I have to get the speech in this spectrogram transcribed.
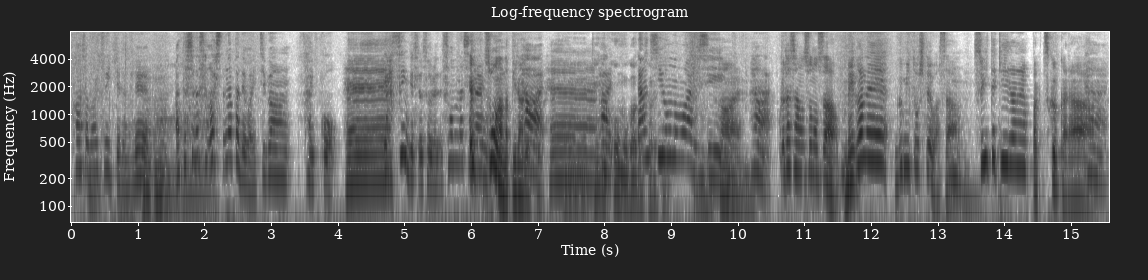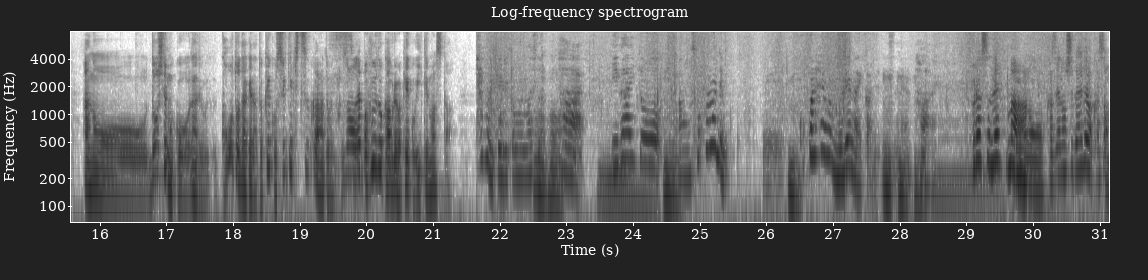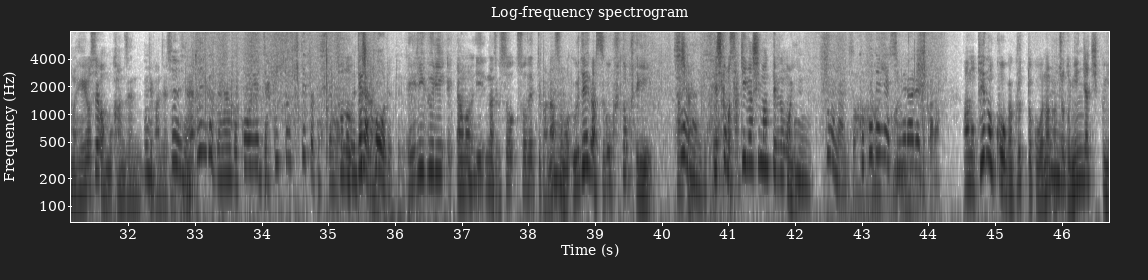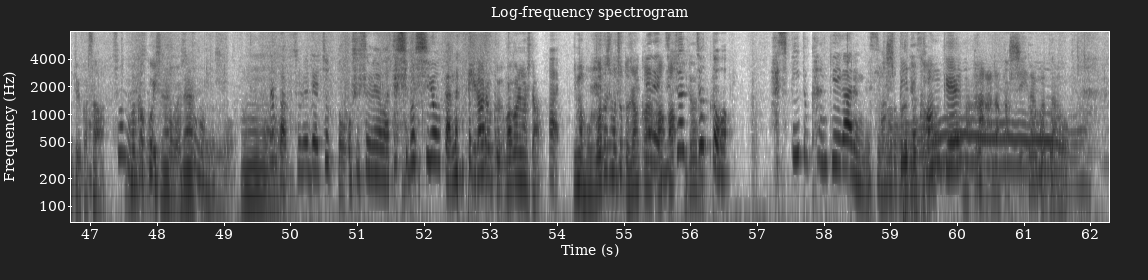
監査板ついてるんで、うんうん。私が探した中では一番最高。へえ。安いんですよそれで。そんなしないそうなんだピラルク。はい。へえ。男子用のもあるし、はい。は福田さんそのさメガネ組としてはさ、水滴がやっぱつくから、はい。あのーどうしてもこうなんていうのコートだけだと結構水滴つくかなと思ってそのやっぱフードかぶれば結構いけますか？多分いけると思います、うんうん。はい、意外と、ん。あのそこまで、うんうん。ここら辺は蒸れない感じですね、うんうんうん。はいプラスねまあ、うん。あの風の次第では傘も併用すればもう完全って感じですね。ですね。とにかくなんかこういうジャケットを着てたとしてそのも腕が通るという。襟ぐりあの、いなんていうかそ袖っていうかな、その腕がすごく太くていい。確かに。そうなんでしかも先が締まってるのもいい、うん、そうなんですよ。ここでね締められるから。あの手の甲がぐっとこうなんかちょっと忍者チックにというかさ、そうなんかっこいいですねそうね。なんですようんなんかそれでちょっとおすすめを私もしよ。うかなとピラルクわかりましたはい今もう私もちょっと若干でね実はちょっとハシピーと関係があるんですよ。スピード関係？腹立たしいなまた。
